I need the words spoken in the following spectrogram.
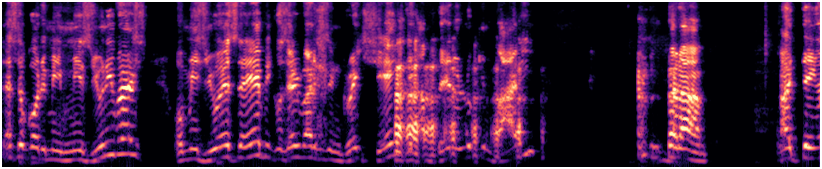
That's not going to mean Miss Universe or Miss USA because everybody's in great shape. They have better looking body. but um, I think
